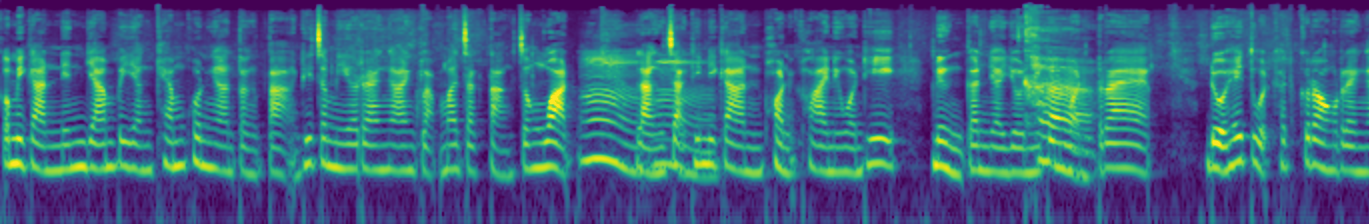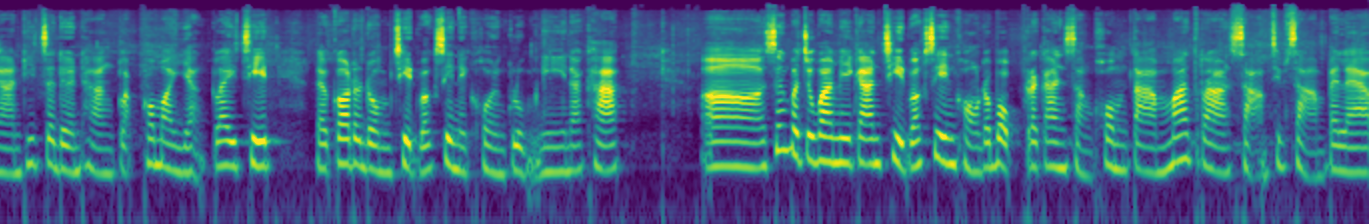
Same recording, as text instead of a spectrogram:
ก็มีการเน้นย้ำไปยังแคมป์คนงานต่างๆ ที่จะมีแรงงานกลับมาจากต่างจังหวัด หลังจากที่มีการผ่อนคลายในวันที่ 1 กันยายนนี้เป็นวันแรกโดยให้ตรวจคัดกรองแรงงานที่จะเดินทางกลับเข้ามาอย่างใกล้ชิด แล้วก็ระดมฉีดวัคซีนในคนกลุ่มนี้นะคะ ซึ่งปัจจุบันมีการฉีดวัคซีนของระบบประกันสังคมตามมาตรา 33 ไปแล้ว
